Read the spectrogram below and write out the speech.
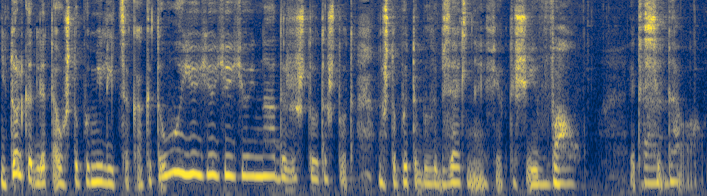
Не только для того, чтобы умилиться, как это ой-ой-ой-ой, надо же что-то, что-то, но чтобы это был обязательный эффект еще и вау. Это да. всегда вау.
